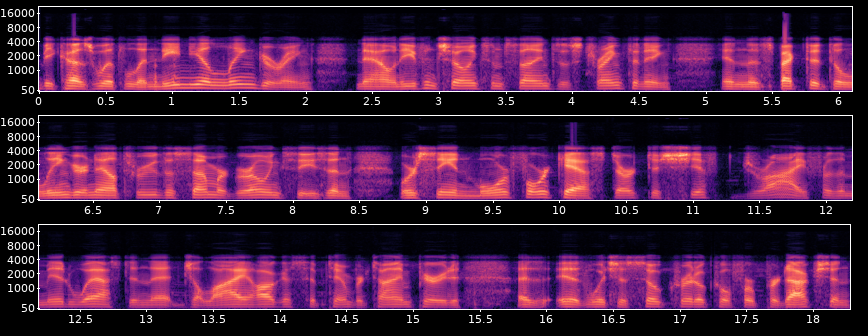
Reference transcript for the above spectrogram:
because with La Nina lingering now and even showing some signs of strengthening and expected to linger now through the summer growing season, we're seeing more forecasts start to shift dry for the Midwest in that July, August, September time period, as, which is so critical for production.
